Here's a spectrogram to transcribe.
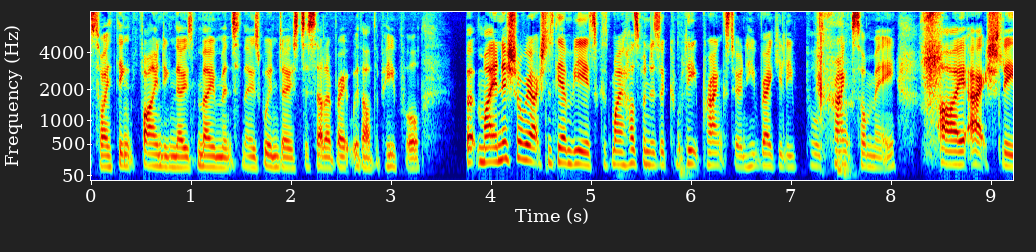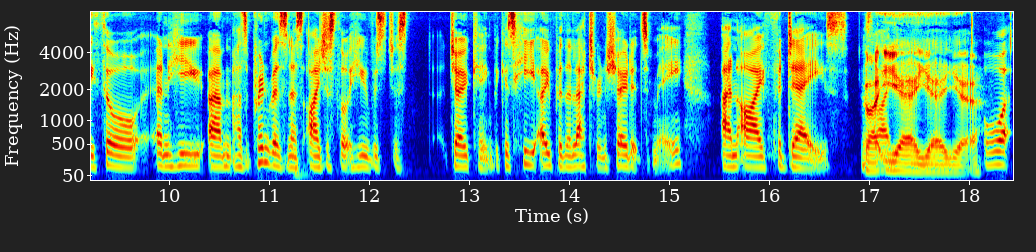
So I think finding those moments and those windows to celebrate with other people. But my initial reaction to the MBE is because my husband is a complete prankster and he regularly pulls pranks on me. I actually thought, and he um, has a print business, I just thought he was just joking because he opened the letter and showed it to me. And I, for days, was Like, yeah, yeah, yeah. what?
